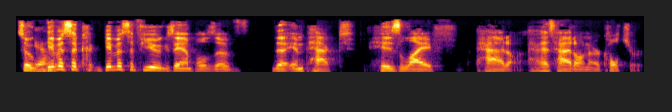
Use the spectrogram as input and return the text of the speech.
so yeah. give us a give us a few examples of the impact his life had has had on our culture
